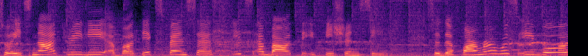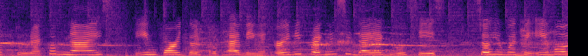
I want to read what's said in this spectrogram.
So it's not really about the expenses, it's about the efficiency. So the farmer was able to recognize the importance of having an early pregnancy diagnosis so he would be able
